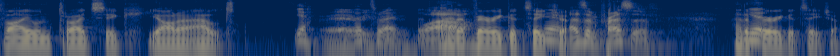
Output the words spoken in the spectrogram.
32 Jahre alt. Yeah, Very that's right. good. Wow. I had a very good teacher. That's impressive. I had a Yeah. very good teacher.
